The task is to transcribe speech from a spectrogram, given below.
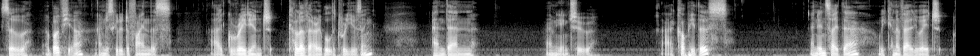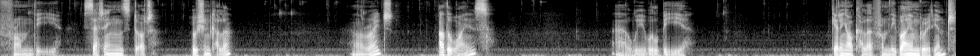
So above here, I'm just going to define this uh, gradient color variable that we're using, and then I'm going to uh, copy this and inside there, we can evaluate from the settings dot ocean color. All right. Otherwise, uh, we will be getting our color from the biome gradient.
